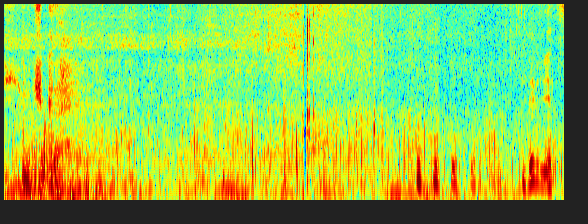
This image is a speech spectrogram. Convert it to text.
Щучка. Інтересно.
